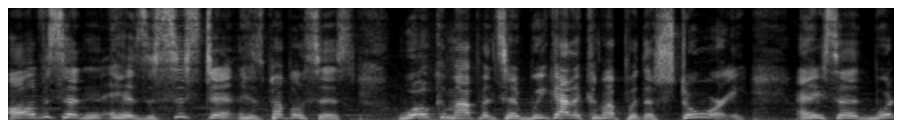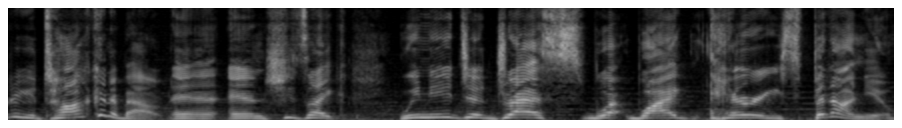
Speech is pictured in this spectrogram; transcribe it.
All of a sudden, his assistant, his publicist, woke him up and said, "We got to come up with a story." And he said, "What are you talking about?" And, and she's like, "We need to address what why Harry spit on you."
